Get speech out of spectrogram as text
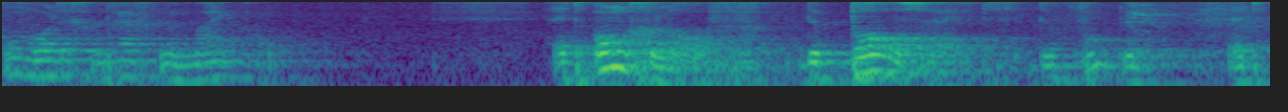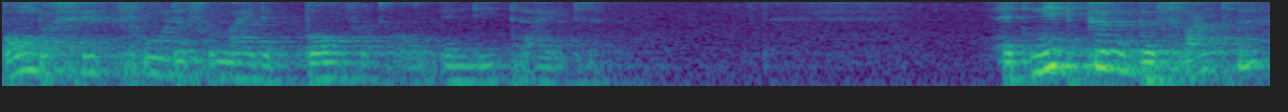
kon worden gebracht met Michael. Het ongeloof, de bolsheid, de woede, het onbegrip voerde voor mij de boventoon in die tijd. Het niet kunnen bevatten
